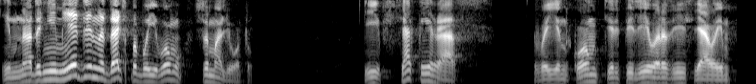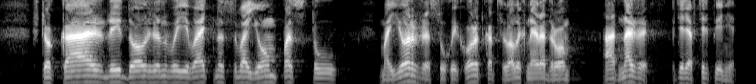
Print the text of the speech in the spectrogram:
им надо немедленно дать по боевому самолету. И всякий раз военком терпеливо разъяснял им, что каждый должен воевать на своем посту. Майор же сухо и коротко отсылал их на аэродром, а однажды потеряв терпение,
